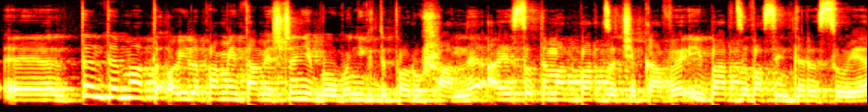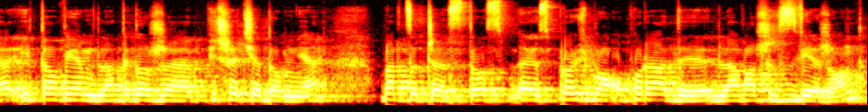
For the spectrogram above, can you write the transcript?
E, Ten temat, o ile pamiętam, jeszcze nie był nigdy poruszany, a jest to temat bardzo ciekawy i bardzo Was interesuje. I to wiem dlatego, że piszecie do mnie bardzo często z, z prośbą o porady dla Waszych zwierząt.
